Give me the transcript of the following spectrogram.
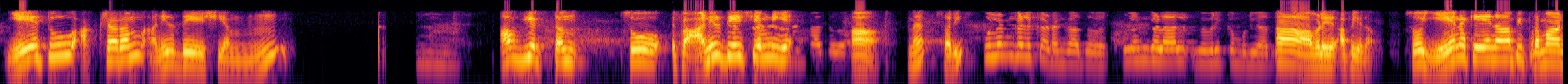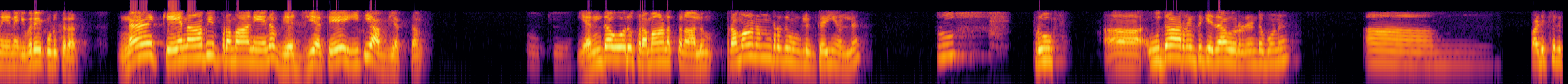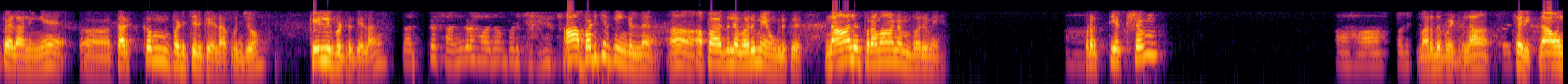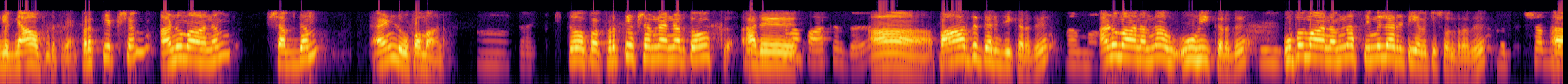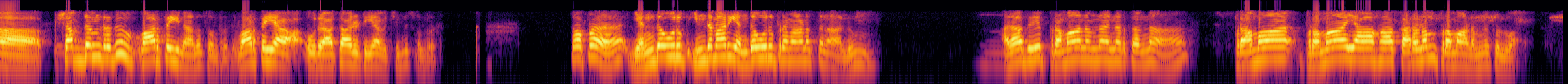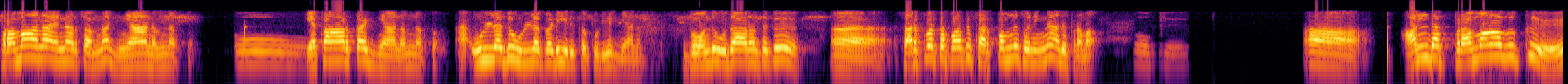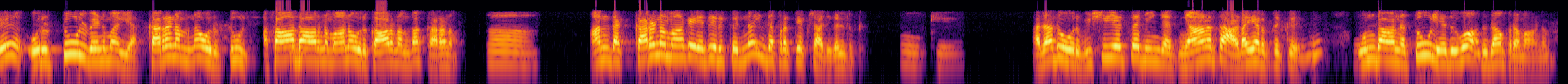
ஏது அக்ஷரம் அனிர்தேஷ்யம்? ம். அவ்யக்தம். ஸோ இப்போ அனிர்தேஷ்யம்னு ஏன். ஆ மேம் சாரி புலன்களுக்கு அடங்காதவர். புலன்களால் விவரிக்க முடியாது. ஆ அவளே அப்படியே தான் ஸோ ஏன கேனாபி பிரமாணேன இவரே கொடுக்குறார். ந கேனாபி பிரமாணேன வியஜ்யத்தே இது அவ்யக்தம் ஓகே. எந்த ஒரு பிரமாணத்தினாலும் பிரமாணம்ன்றது உங்களுக்கு தெரியும்ல? ப்ரூஃப் ப்ரூஃப் உதாரணத்துக்கு ஏதாவது ஒரு ரெண்டு மூணு? படிச்சிருப்பேளா நீங்க? தர்க்கம் படிச்சிருக்கேளா கொஞ்சம்? கேள்விப்பட்டிருக்கேளா? தர்க்க சங்கிரகா தான் படிச்சிருக்கேன் ஆ படிச்சிருக்கீங்கல்ல? ஆ அப்ப அதுல வருமே உங்களுக்கு. நாலு பிரமாணம் வருமே. பிரத்யக்ஷம். மறந்து போயிட்டலாம் சரி நான் உங்களுக்கு ஞாபகப்படுத்துறேன். பிரத்யக்ஷம் அனுமானம் சப்தம் அண்ட் உபமானம். ஸோ இப்போ பிரத்யக்ஷம்னா என்ன அர்த்தம்? அது பார்த்து தெரிஞ்சுக்கிறது. அனுமானம்னா ஊகிக்கிறது. உபமானம்னா சிமிலாரிட்டியை வச்சு சொல்றது. சப்தம்ன்றது வார்த்தையினால சொல்றது. வார்த்தையா ஒரு அத்தாரிட்டியா வச்சுன்னு சொல்றது. ஸோ அப்ப எந்த ஒரு இந்த மாதிரி எந்த ஒரு பிரமாணத்தினாலும் அதாவது பிரமாணம்னா என்ன அர்த்தம்னா பிரமா பிரமாயாக கரணம் பிரமாணம்னு சொல்லுவான் பிரமாணம் என்ன அர்த்தம்னா ஞானம்னு அர்த்தம். யதார்த்த ஞானம்னு அர்த்தம். உள்ளது உள்ளபடி இருக்கக்கூடிய ஞானம். இப்போ வந்து உதாரணத்துக்கு சர்ப்பத்தை பார்த்து சர்ப்பம்னு சொன்னீங்கன்னா அது பிரமா. அந்த பிரமாவுக்கு ஒரு டூல் வேணுமா இல்லையா? கரணம்னா ஒரு டூல் அசாதாரணமான ஒரு காரணம் தான் கரணம். அந்த கரணமாக எது இருக்குன்னா இந்த பிரத்யக்ஷாதிகள் இருக்கு. ஓகே. அதாவது ஒரு விஷயத்தை நீங்க ஞானத்தை அடையறதுக்கு உண்டான டூல் எதுவோ அதுதான் பிரமாணம்.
